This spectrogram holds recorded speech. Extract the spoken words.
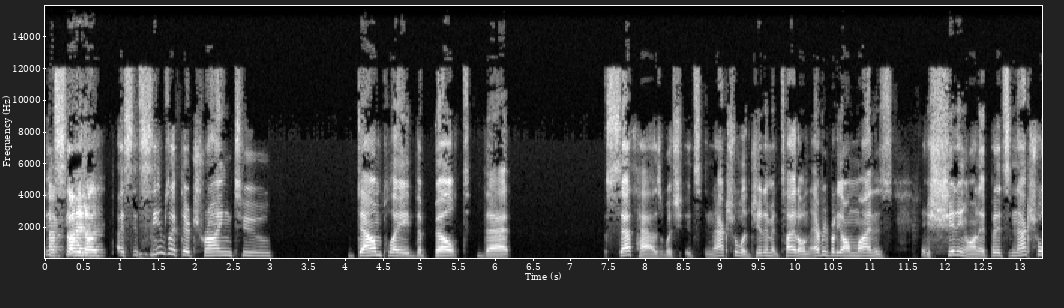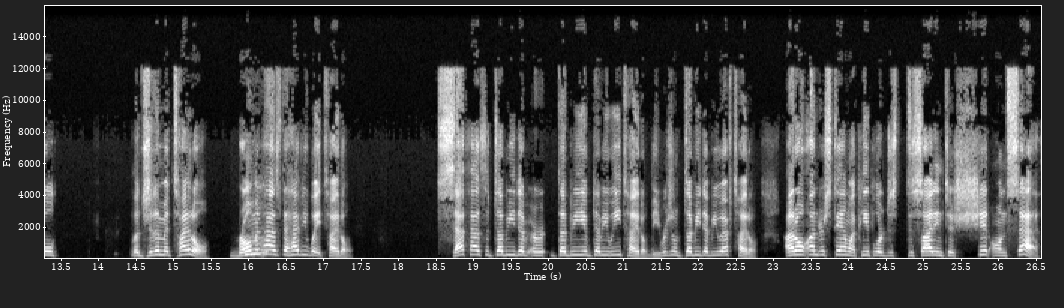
It uh, go ahead, seems, Dolly. it seems like they're trying to downplay the belt that Seth has, which it's an actual legitimate title, and everybody online is is shitting on it, but it's an actual legitimate title. Roman Mhm. has the heavyweight title. Seth has the WW WWE title, the original WWF title. I don't understand why people are just deciding to shit on Seth.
